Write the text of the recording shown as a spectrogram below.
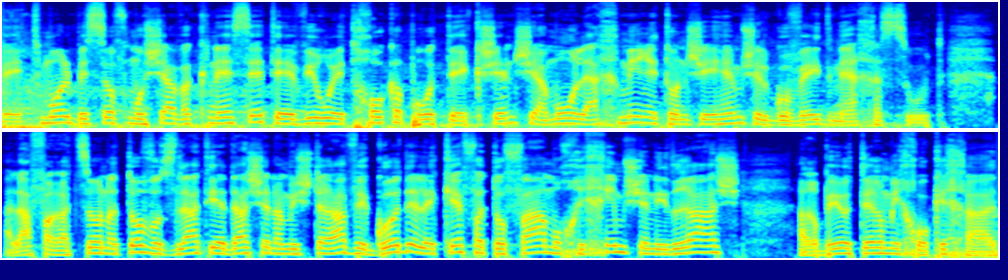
ואתמול בסוף מושב הכנסת העבירו את חוק הפרוטקשן שאמור להחמיר את עונשיהם של גובי דמי החסות. על אף הרצון הטוב, אוזלת ידה של המשטרה וגודל היקף התופעה מוכיחים שנדרש הרבה יותר מחוק אחד.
